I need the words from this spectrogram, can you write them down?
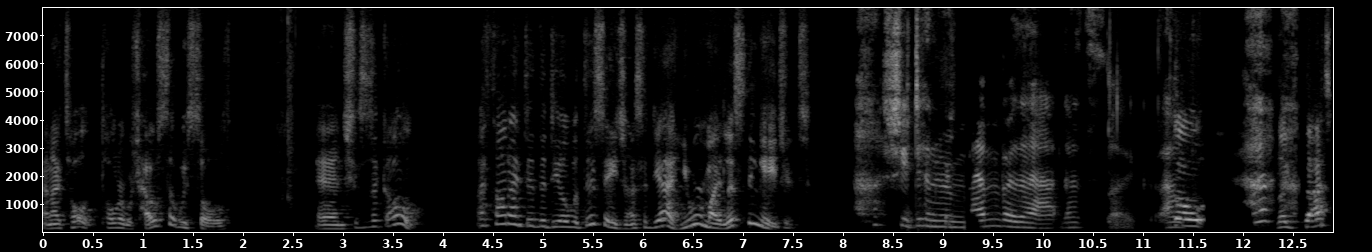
And I told told her which house that we sold. And she's like, Oh, I thought I did the deal with this agent. I said, Yeah, you were my listing agent. she didn't remember that. That's like so like that's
